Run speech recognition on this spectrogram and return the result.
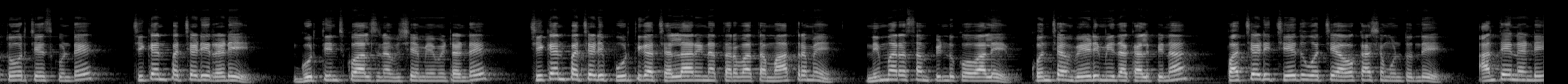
స్టోర్ చేసుకుంటే చికెన్ పచ్చడి రెడీ. గుర్తించుకోవాల్సిన విషయం ఏమిటంటే చికెన్ పచ్చడి పూర్తిగా చల్లారిన తర్వాత మాత్రమే నిమ్మరసం పిండుకోవాలి. కొంచెం వేడి మీద కలిపిన పచ్చడి చేదు వచ్చే అవకాశం ఉంటుంది. అంతేనండి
